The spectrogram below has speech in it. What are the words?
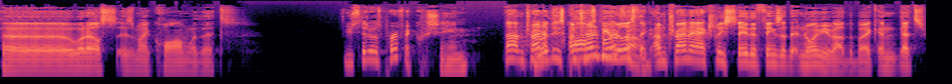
Uh, what else is my qualm with it? You said it was perfect, Shane. No, I'm trying Where to. these I'm trying to be realistic. from? I'm trying to actually say the things that annoy me about the bike, and that's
